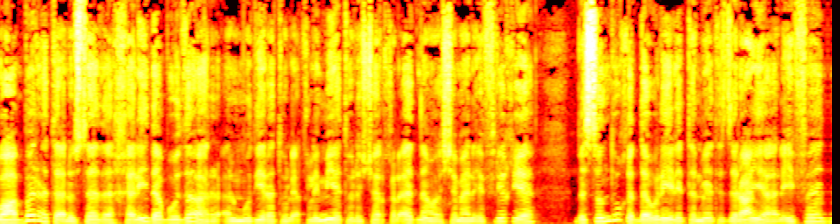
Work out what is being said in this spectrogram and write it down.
وعبرت الأستاذة خليدة بوذار المديرة الإقليمية للشرق الأدنى وشمال إفريقيا بالصندوق الدولي للتنمية الزراعية الإفاد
